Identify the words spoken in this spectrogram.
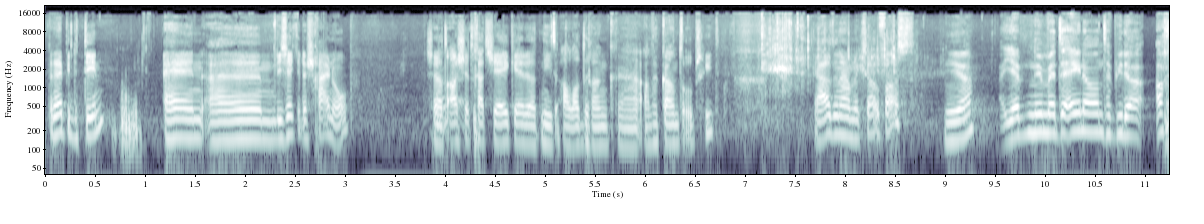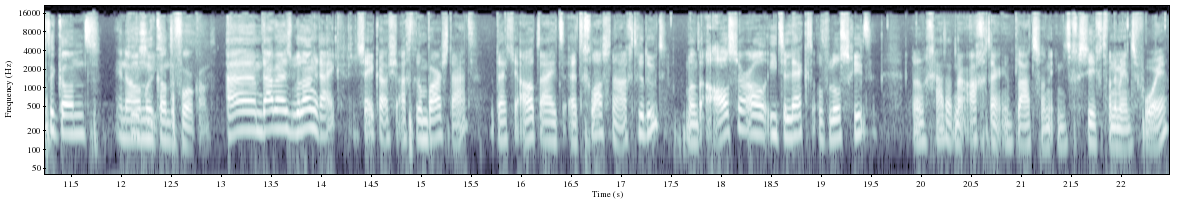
Dan heb je de tin. En ehm, die zet je er schuin op. Zodat als je het gaat shaken, dat niet alle drank eh, alle kanten opschiet. Je houdt er namelijk zo vast. Ja. Je hebt nu met de ene hand heb je de achterkant en de andere kant de voorkant. Ehm, daarbij is het belangrijk, zeker als je achter een bar staat... dat je altijd het glas naar achteren doet. Want als er al iets lekt of losschiet... dan gaat het naar achter in plaats van in het gezicht van de mensen voor je.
